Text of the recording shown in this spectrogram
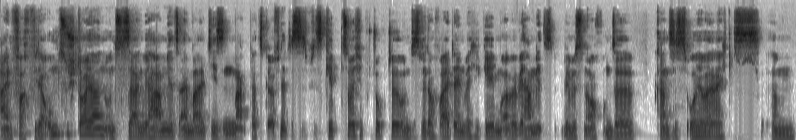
einfach wieder umzusteuern und zu sagen, wir haben jetzt einmal diesen Marktplatz geöffnet, es, es gibt solche Produkte und es wird auch weiterhin welche geben, aber wir haben jetzt, wir müssen auch unser ganzes Urheberrechts, ähm,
